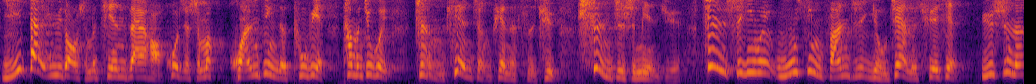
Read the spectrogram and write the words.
一旦遇到什么天灾哈或者什么环境的突变，他们就会整片整片的死去，甚至是灭绝。正是因为无性繁殖有这样的缺陷，于是呢，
